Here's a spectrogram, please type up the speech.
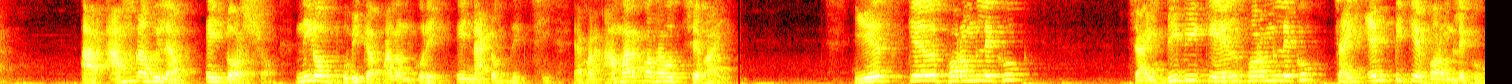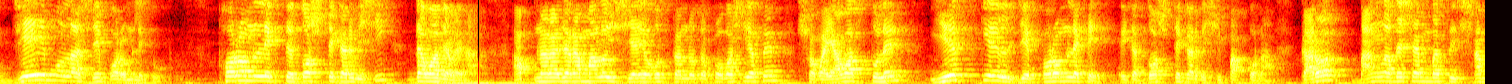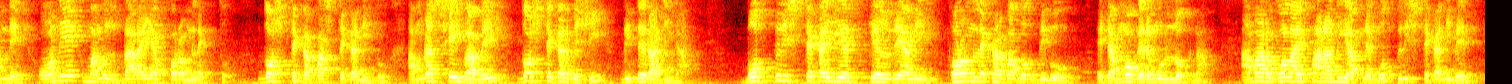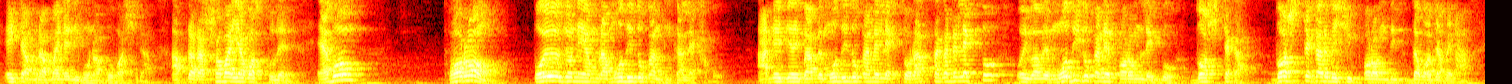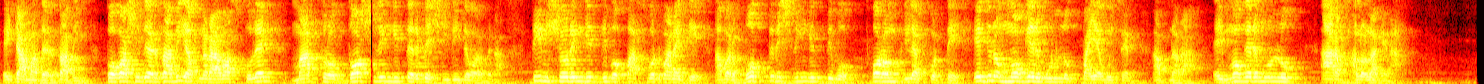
আর আমরা হইলাম এই দর্শক। নীরব ভূমিকা পালন করে এই নাটক দেখছি। এখন আমার কথা হচ্ছে ভাই ইএসকেএল ফরম লেখুক, চাই ডিবিকেএল ফরম লেখুক, চাই এমপিকে ফরম লেখুক যে মোলা সে ফরম লেখুক। ফরম লিখতে দশ টাকার বেশি দেওয়া যাবে না। আপনারা যারা মালয়েশিয়ায় অবস্থানরত প্রবাসী আছেন, সবাই আওয়াজ তোলেন ইএসকেএল যে ফরম লেখে, এটা দশ টাকার বেশি প্রাপ্য না। কারণ বাংলাদেশ এম্বাসির সামনে অনেক মানুষ দাঁড়াইয়া ফরম লিখতো। দশ টাকা, পাঁচ টাকা নিত। আমরা সেইভাবেই দশ টাকার বেশি দিতে রাজি না। বত্রিশ টাকা ইয়ে স্কেল রে আমি ফরম লেখার বাবদ দিব। এটা মগের মূল্যক না। আমার গলায় পাড়া দিয়ে আপনি বত্রিশ টাকা নিবেন এটা আমরা মাইনে নিব না প্রবাসীরা আপনারা সবাই আওয়াজ তুলেন। এবং ফরম প্রয়োজনে আমরা মোদি দোকান থেকে লেখাবো। আগে যেভাবে মুদি দোকানে লেখতো, রাস্তাঘাটে লেখতো, ওইভাবে মুদি দোকানে ফরম লিখব, দশ টাকা। দশ টাকার বেশি ফর্ম দেওয়া যাবে না, এটা আমাদের দাবি। প্রবাসীদের দাবি, আপনারা আওয়াজ তুলেন, মাত্র দশ রিঙ্গিতের বেশি দিতে পারবে না। তিনশো রিঙ্গিত দিব, পাসপোর্ট বানাইতে, আবার বত্রিশ রিঙ্গিত দিব ফর্ম ফিল করতে। এই জন্য মগের মূল্য পাইয়া বুঝছেন আপনারা। এই মগের মূল্য আর ভালো লাগে না।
